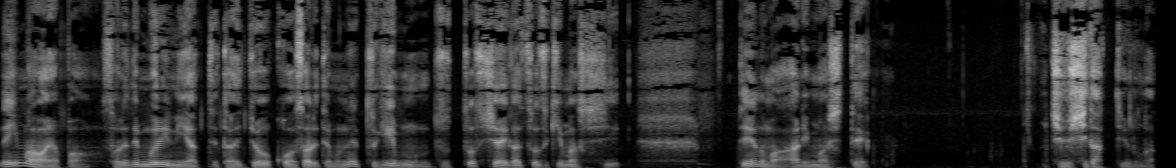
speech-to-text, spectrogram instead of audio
で、今はやっぱ、それで無理にやって体調を壊されてもね、次もずっと試合が続きますし、っていうのもありまして、中止だっていうのが、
